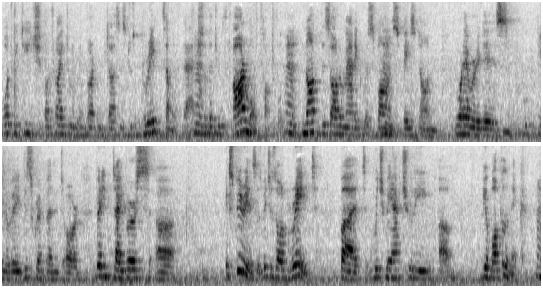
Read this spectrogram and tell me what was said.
what we teach or try to impart in classes to break some of that, so Mm. that you are more thoughtful, Mm. not this automatic response based on whatever it is, you know, very discrepant or very diverse uh, experiences, which is all great, but which may actually um, be a bottleneck Hmm.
